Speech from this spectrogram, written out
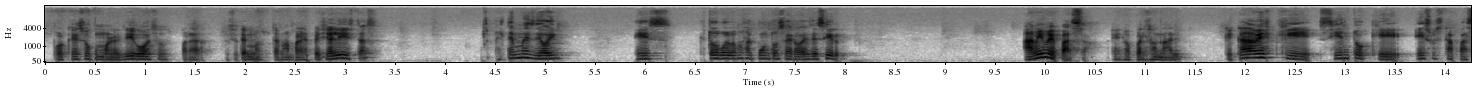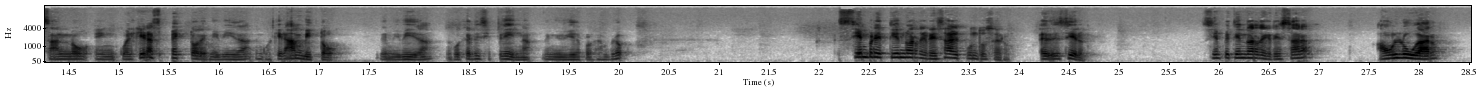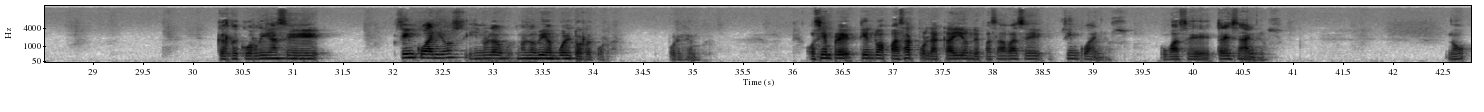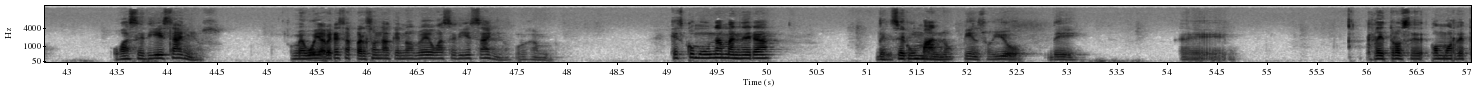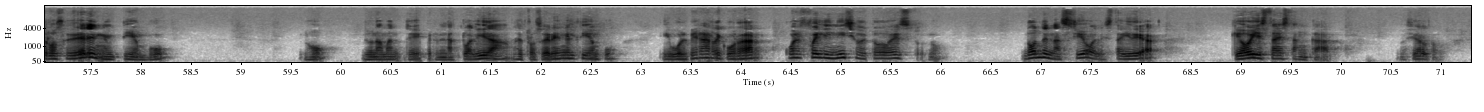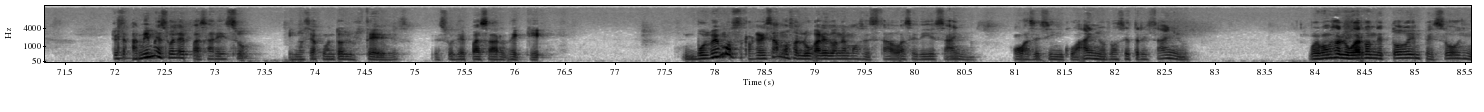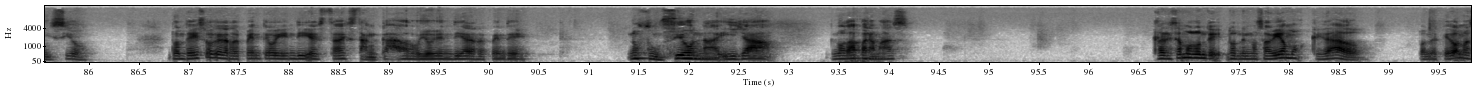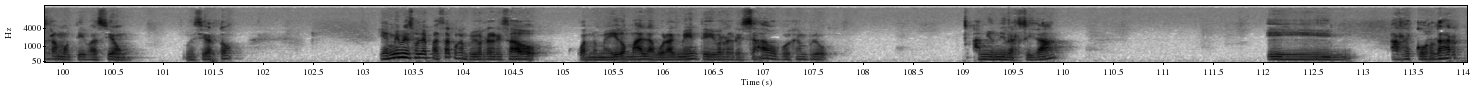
porque eso, como les digo, eso es para, ese tema es un tema para especialistas. El tema de hoy es que todos volvemos al punto cero, es decir, a mí me pasa, en lo personal, que cada vez que siento que eso está pasando en cualquier aspecto de mi vida, en cualquier ámbito de mi vida, en cualquier disciplina de mi vida, por ejemplo, siempre tiendo a regresar al punto cero. Es decir, siempre tiendo a regresar a un lugar que recorrí hace cinco años y no lo, no lo había vuelto a recorrer, por ejemplo. O siempre tiendo a pasar por la calle donde pasaba hace cinco años o hace tres años, ¿no? O hace diez años. O me voy a ver a esa persona que no veo hace diez años, por ejemplo. Es como una manera del ser humano, pienso yo, de eh, retroceder, como retroceder en el tiempo, ¿no? De una pero en la actualidad, retroceder en el tiempo y volver a recordar cuál fue el inicio de todo esto, ¿no? ¿Dónde nació esta idea que hoy está estancada, ¿no es cierto? Entonces, a mí me suele pasar eso, y no sé a cuántos de ustedes le suele pasar de que volvemos, regresamos a lugares donde hemos estado hace 10 años, o hace 5 años, o hace 3 años. Volvemos al lugar donde todo empezó, inició. Donde eso de repente hoy en día está estancado y hoy en día de repente no funciona y ya no da para más. Regresamos donde, donde nos habíamos quedado, donde quedó nuestra motivación, ¿no es cierto? Y a mí me suele pasar, por ejemplo, yo he regresado cuando me he ido mal laboralmente, yo he regresado, por ejemplo, a mi universidad y a recordar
